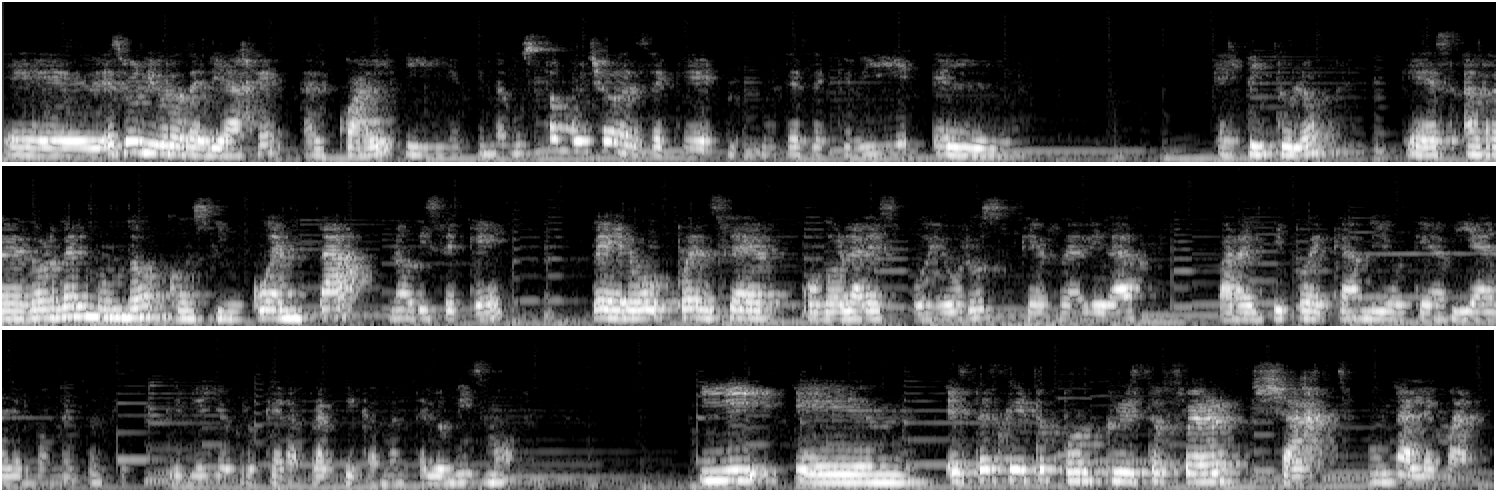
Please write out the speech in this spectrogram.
Eh, es un libro de viaje, tal cual, y, me gustó mucho desde que, desde que vi el, el título, que es Alrededor del Mundo con 50, no dice qué, pero pueden ser o dólares o euros, que en realidad para el tipo de cambio que había en el momento en que se escribió yo creo que era prácticamente lo mismo. Y em, está escrito por Christopher Schacht, un alemán.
